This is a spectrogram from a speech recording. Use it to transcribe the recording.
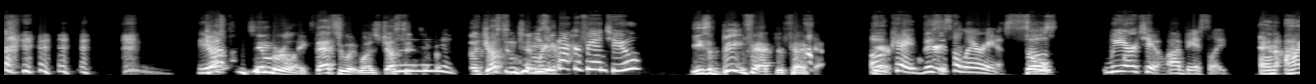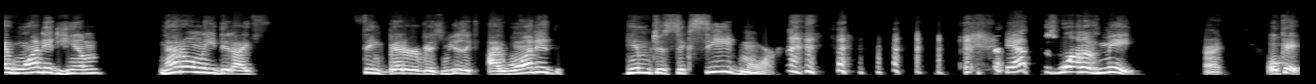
yep. Justin Timberlake. That's who it was. Justin. Timberlake. Mm. Justin Timberlake. He's a Packer fan too. He's a big Packer fan. Okay, this is hilarious. So, so we are too, obviously. And I wanted him. Not only did I think better of his music, I wanted him to succeed more. yep. is one of me. All right. Okay.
